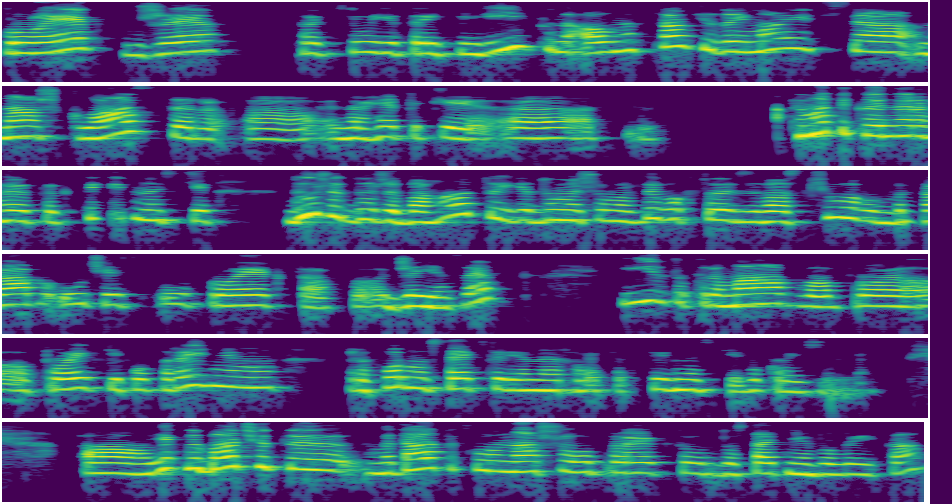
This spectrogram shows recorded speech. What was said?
проект вже працює третій рік, але насправді займається наш кластер е, енергетики, е, тематика енергоефективності дуже-дуже багато. Я думаю, що, можливо, хтось з вас чув, брав участь у проєктах GIZ, і, зокрема, в про- проєкті попередньому реформи в секторі енергоефективності в Україні. Як ви бачите, мета такого нашого проєкту достатньо велика.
